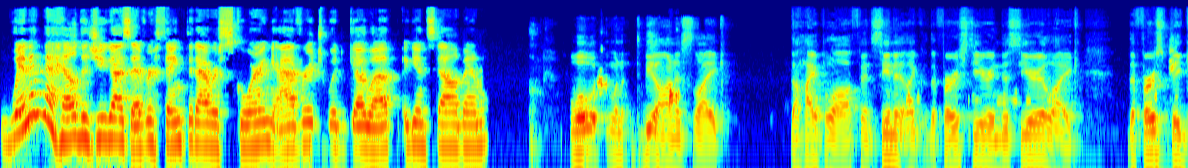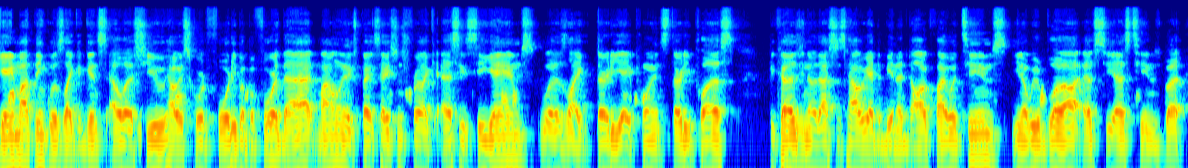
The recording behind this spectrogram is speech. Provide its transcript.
When in the hell did you guys ever think that our scoring average would go up against Alabama? Well, when, to be honest, like the Heupel offense, seeing it like the first year and this year, like the first big game I think was like against LSU, how he scored 40. But before that, my only expectations for like SEC games was like 38 points, 30 plus. because you know that's just how we had to be in a dogfight with teams. You know, we would blow out FCS teams, but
